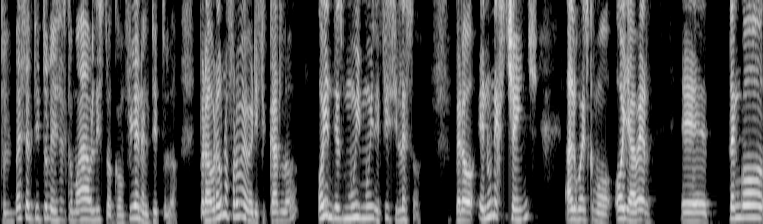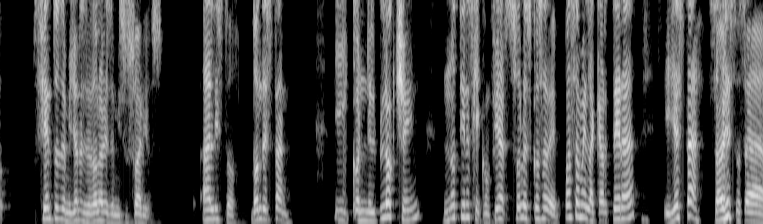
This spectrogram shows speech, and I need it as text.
pues ves el título y dices como, ah, listo, confía en el título. Pero habrá una forma de verificarlo. Hoy en día es muy, muy difícil eso. Pero en un exchange, algo es como, oye, a ver, eh, tengo cientos de millones de dólares de mis usuarios. Ah, listo, ¿dónde están? Y con el blockchain no tienes que confiar, solo es cosa de pásame la cartera y ya está, ¿sabes? O sea,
